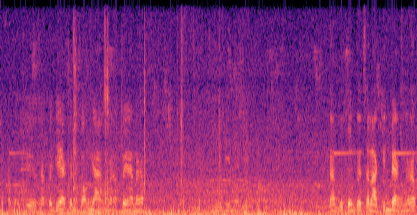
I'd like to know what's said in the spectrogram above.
นะครับโอเคครับก็แยกเป็นสองอย่างนะครับแปลนะครับการกุศลกับสลากกินแบ่งนะครับ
